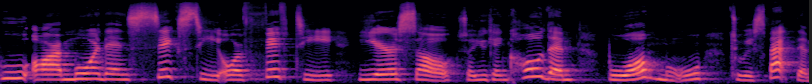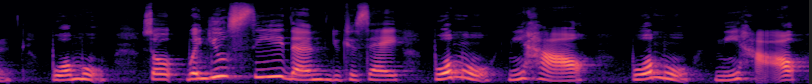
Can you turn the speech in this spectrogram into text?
who are more than 60 or 50 years old. So you can call them 伯母 to respect them. 伯母. So when you see them, you can say 伯母你好,伯母你好. Remember, 你好 "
